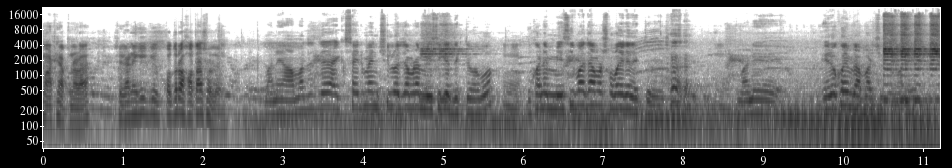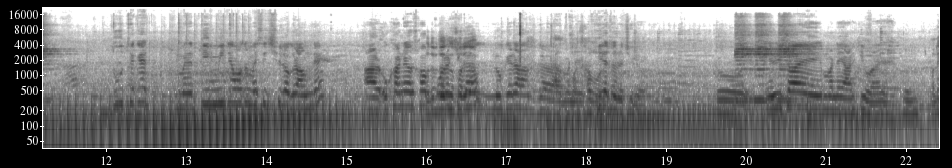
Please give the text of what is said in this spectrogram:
মাঠে আপনারা? সেখানে কি কতটা হতাশ হলেন? মানে আমাদের যে এক্সাইটমেন্ট ছিল যে আমরা মেসিকে দেখতে পাবো ওখানে মেসি বাদে আমরা সবাইকে দেখতে পেয়েছি। মানে এরকমই ব্যাপার ছিল। মানে দু থেকে মানে তিন মিনিটের মতো মেসি ছিল গ্রাউন্ডে আর ওখানে সব লোকেরা মানে ঘিরে ধরেছিল। তো এ বিষয়ে মানে আর কি বলা যায়? মানে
